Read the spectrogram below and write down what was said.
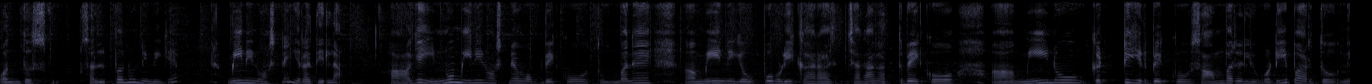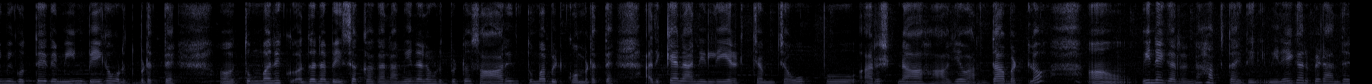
ಒಂದು ಸ್ವಲ್ಪನೂ ನಿಮಗೆ ಮೀನಿನ ವಾಸನೆ ಇರೋದಿಲ್ಲ. ಹಾಗೆ ಇನ್ನೂ ಮೀನಿನ ವಾಸನೆ ಹೋಗಬೇಕು. ತುಂಬಾ ಮೀನಿಗೆ ಉಪ್ಪು, ಹುಳಿ, ಖಾರ ಚೆನ್ನಾಗಿ ಹತ್ತಬೇಕು ಮೀನು ಗಟ್ಟಿ ಇರಬೇಕು. ಸಾಂಬಾರಲ್ಲಿ ಒಡಿಬಾರ್ದು. ನಿಮಗೆ ಗೊತ್ತೇ ಇದೆ, ಮೀನು ಬೇಗ ಹೊಡೆದ್ಬಿಡುತ್ತೆ. ತುಂಬಾ ಅದನ್ನು ಬೇಯಿಸೋಕ್ಕಾಗಲ್ಲ. ಮೀನೆಲ್ಲ ಹೊಡೆದ್ಬಿಟ್ಟು ಸಾರಿನ ತುಂಬ ಬಿಟ್ಕೊಂಡ್ಬಿಡುತ್ತೆ. ಅದಕ್ಕೆ ನಾನಿಲ್ಲಿ ಎರಡು ಚಮಚ ಉಪ್ಪು, ಅರಿಶಿನ, ಹಾಗೆ ಅರ್ಧ ಬಟ್ಲು ವಿನೆಗರನ್ನು ಹಾಕ್ತಾಯಿದ್ದೀನಿ ವಿನೆಗರ್ ಬೇಡ ಅಂದರೆ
